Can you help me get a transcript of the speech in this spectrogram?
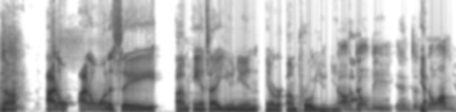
Now I don't I don't want to say I'm anti-union or I'm pro-union. No, don't be. And Yeah. no, I'm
